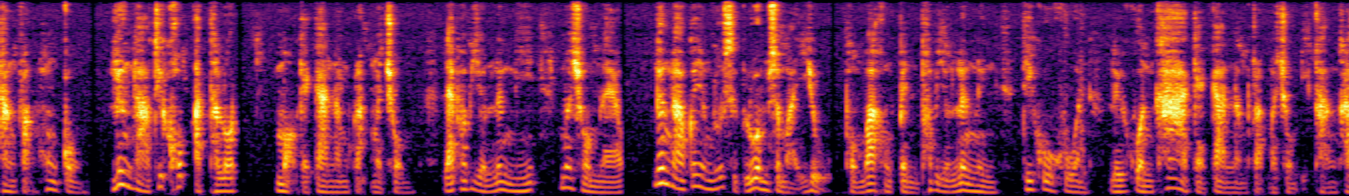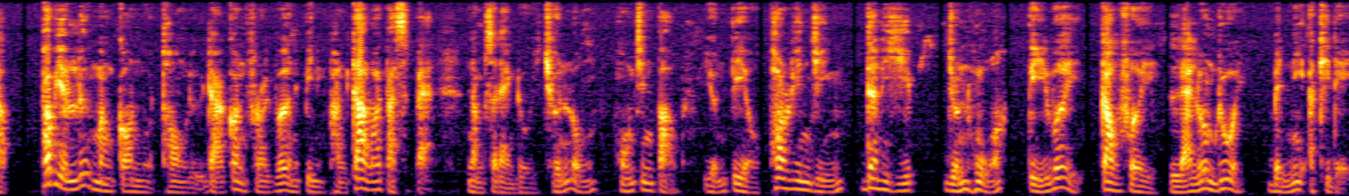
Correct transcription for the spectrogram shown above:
ทางฝั่งฮ่องกง เรื่องราวที่ครบอัธรสเหมาะแก่การนำกลับมาชม และภาพยนตร์เรื่องนี้เมื่อชมแล้ว เรื่องราวก็ยังรู้สึกร่วมสมัยอยู่ ผมว่าคงเป็นภาพยนตร์เรื่องหนึ่งที่คู่ควรหรือควรค่าแก่การนำกลับมาชมอีกครั้งครับภาพยนตร์เรื่องมังกรหนวดทองหรือ Dragon Forever ในปี 1988 นำแสดงโดยเฉินหลง หงจินเป่า หยวนเปียว พอลินหญิง ดานิยิป หยวนหัว ตีเว่ย เกาเฟย และร่วมด้วยเบนนี่อาคิเดะ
